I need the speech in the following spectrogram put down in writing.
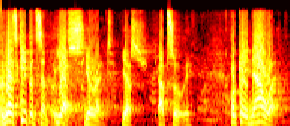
let's keep it simple. Yes, you're right. Yes, absolutely. Okay, now what?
